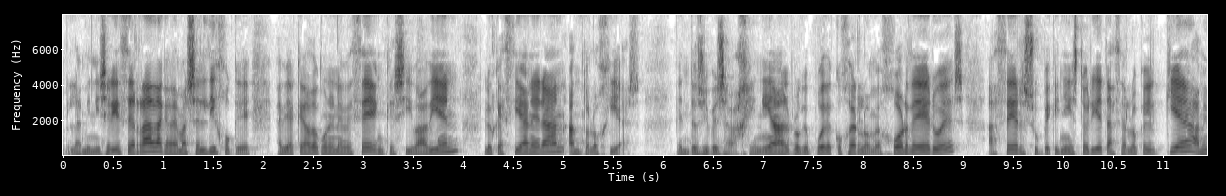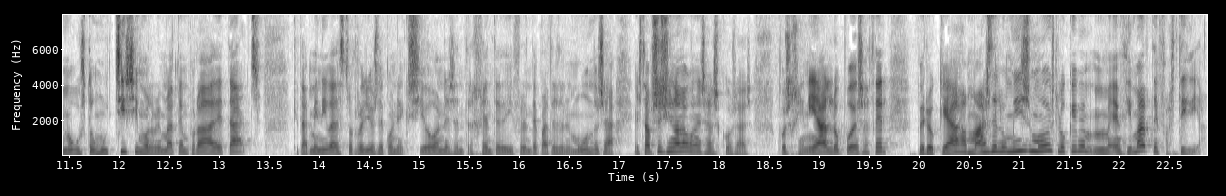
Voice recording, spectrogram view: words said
la miniserie cerrada, que además él dijo que había quedado con NBC en que si va bien, lo que hacían eran antologías. Entonces yo pensaba, genial, porque puede coger lo mejor de héroes, hacer su pequeña historieta, hacer lo que él quiera. A mí me gustó muchísimo la primera temporada de Touch, que también iba de estos rollos de conexiones entre gente de diferentes partes del mundo. O sea, está obsesionado con esas cosas. Pues genial, lo puedes hacer, pero que haga más de lo mismo es lo que encima te fastidia.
